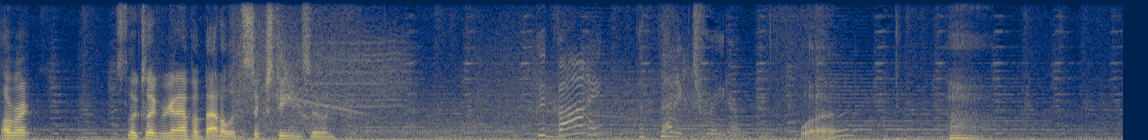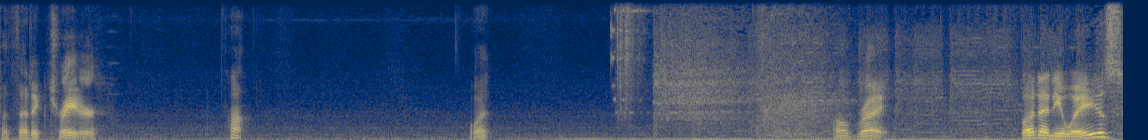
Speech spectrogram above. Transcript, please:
Alright. This looks like we're gonna have a battle with 16 soon. Goodbye, pathetic traitor. What? Pathetic traitor? Huh. What? Alright. But anyways,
